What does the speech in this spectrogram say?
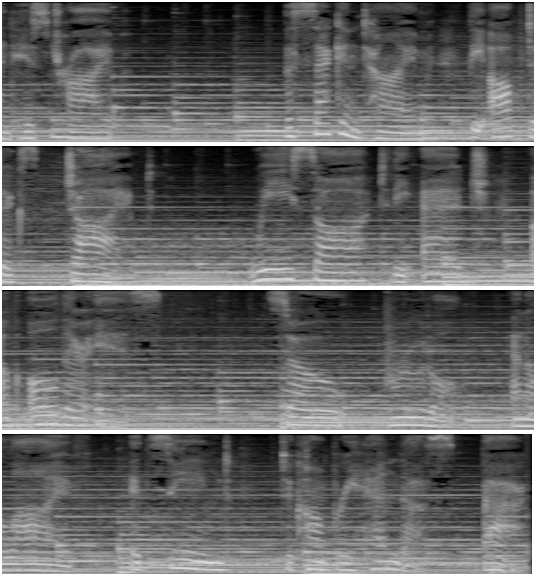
and his tribe. The second time, the optics jibed. We saw to the edge of all there is. So brutal and alive, it seemed to comprehend us back.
